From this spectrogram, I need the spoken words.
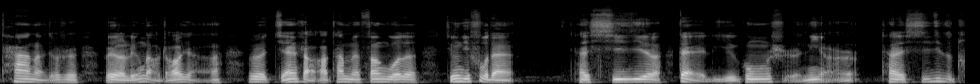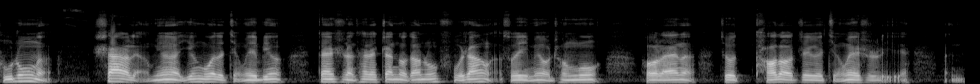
他呢，就是为了领导着想啊，为了减少他们藩国的经济负担，他袭击了代理公使尼尔。他在袭击的途中呢，杀了两名啊英国的警卫兵，但是呢，他在战斗当中负伤了，所以没有成功。后来呢，就逃到这个警卫室里，嗯，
